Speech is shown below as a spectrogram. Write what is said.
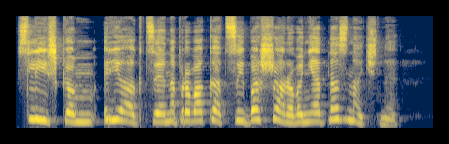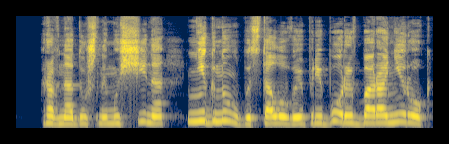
Слишком реакция на провокации Башарова неоднозначная. Равнодушный мужчина не гнул бы столовые приборы в бараний рог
